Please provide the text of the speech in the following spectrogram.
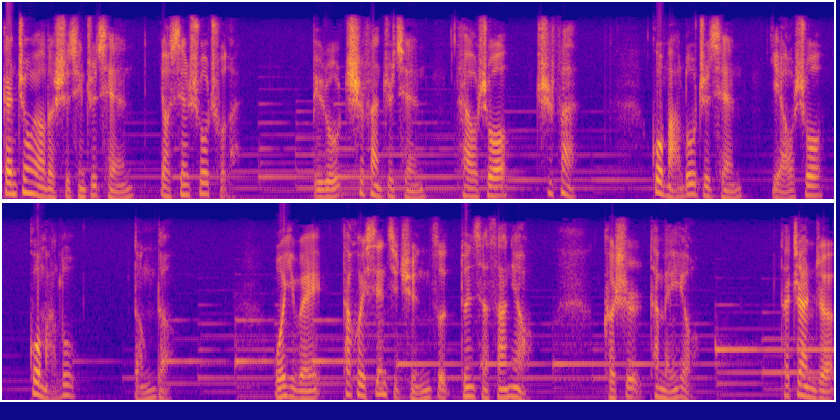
干重要的事情之前要先说出来。比如吃饭之前，他要说吃饭；过马路之前也要说过马路，等等。我以为他会掀起裙子蹲下撒尿，可是他没有。他站着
